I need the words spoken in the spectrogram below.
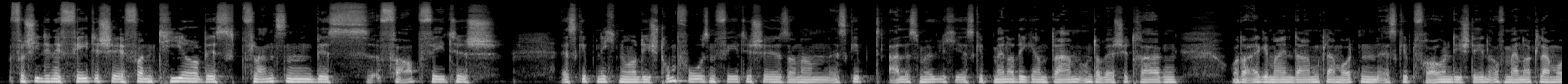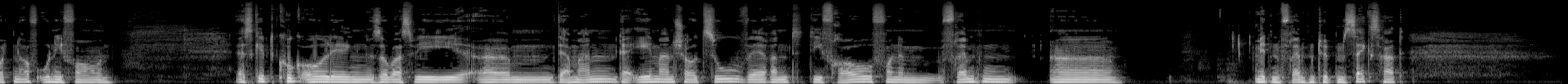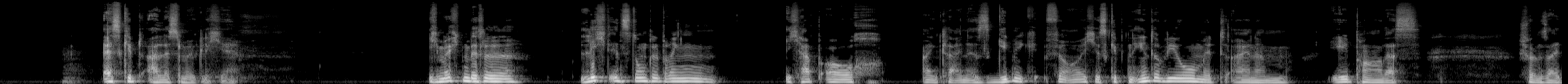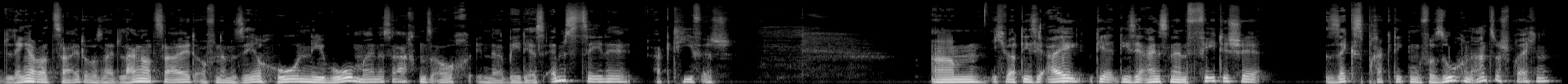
verschiedene Fetische von Tier bis Pflanzen bis Farbfetisch. Es gibt nicht nur die Strumpfhosenfetische, sondern es gibt alles Mögliche. Es gibt Männer, die gern Damenunterwäsche tragen oder allgemein Damenklamotten. Es gibt Frauen, die stehen auf Männerklamotten, auf Uniformen. Es gibt Cookolding, sowas wie ähm, der Mann, der Ehemann schaut zu, während die Frau von einem Fremden äh, mit einem fremden Typen Sex hat. Es gibt alles Mögliche. Ich möchte ein bisschen Licht ins Dunkel bringen. Ich habe auch ein kleines Gimmick für euch. Es gibt ein Interview mit einem Ehepaar, das schon seit längerer Zeit oder seit langer Zeit auf einem sehr hohen Niveau meines Erachtens auch in der BDSM-Szene aktiv ist. Ähm, ich werde diese, die, diese einzelnen fetische Sexpraktiken versuchen anzusprechen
